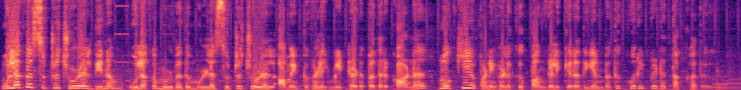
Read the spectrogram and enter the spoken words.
உலக சுற்றுச்சூழல் தினம் உலகம் முழுவதும் உள்ள சுற்றுச்சூழல் அமைப்புகளை மீட்டெடுப்பதற்கான முக்கிய பணிகளுக்கு பங்களிக்கிறது என்பது குறிப்பிடத்தக்கது.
